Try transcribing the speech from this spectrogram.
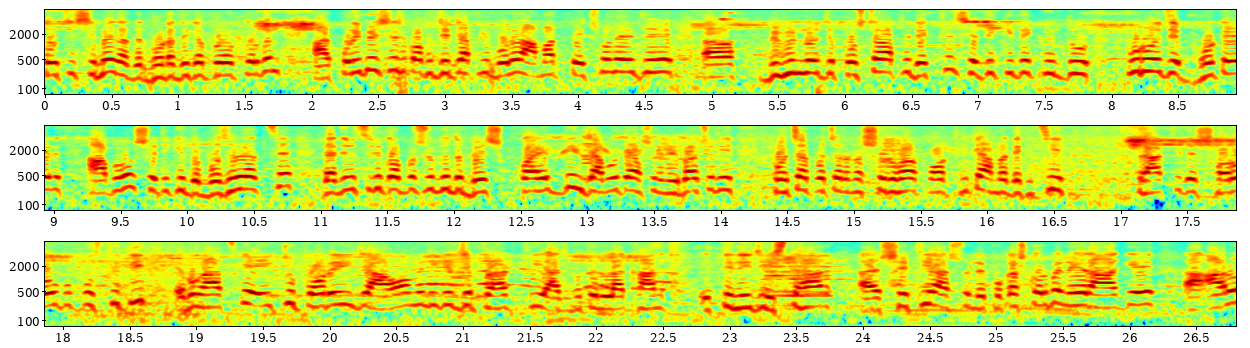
পঁচিশে মে তাদের ভোটাধিকার প্রয়োগ করবেন। আর পরিবেশের কথা যেটি আপনি বলেন আমার পেছনে যে বিভিন্ন যে পোস্টার আপনি দেখছেন সেটিতে কিন্তু পুরো যে ভোটের আবহ সেটি কিন্তু বোঝা যাচ্ছে। গাজীপুর সিটি কর্পোরেশন কিন্তু বেশ কয়েকদিন যাবতে আসলে নির্বাচনী প্রচার প্রচারণা শুরু হওয়ার পর থেকে আমরা দেখেছি প্রার্থীদের সরব উপস্থিতি এবং আজকে একটু পরেই যে আওয়ামী লীগের যে প্রার্থী আজমতুল্লাহ খান তিনি যে ইশতেহার সেটি আসলে প্রকাশ করবেন। এর আগে আরও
